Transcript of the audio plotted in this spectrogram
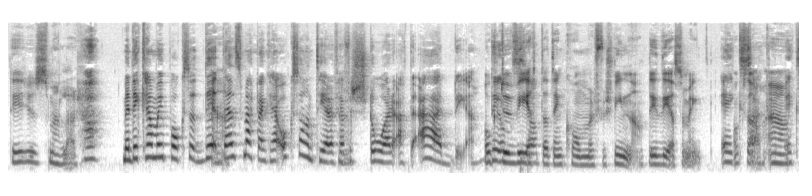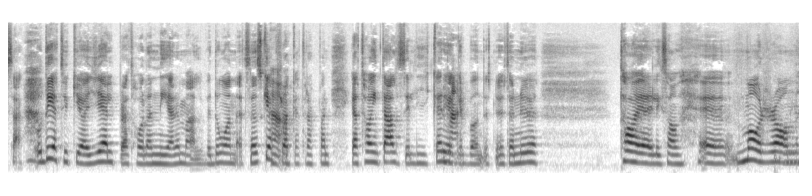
Det är ju smällar. Men det kan man ju på också, det, den smärtan kan jag också hantera för jag förstår att det är det. Och det är du också- vet att den kommer försvinna. Det är det som är Exakt. Ja. exakt. Och det tycker jag hjälper att hålla nere med Alvedonet. Sen ska jag Ja. försöka trappa ner. Jag tar inte alls det lika regelbundet nu, utan nu tar jag det liksom eh, morgon,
